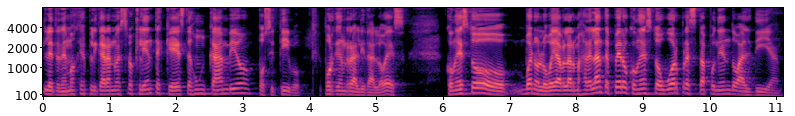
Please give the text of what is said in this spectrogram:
le tenemos que explicar a nuestros clientes que este es un cambio positivo, porque en realidad lo es. Con esto, bueno, lo voy a hablar más adelante, pero con esto WordPress está poniendo al día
